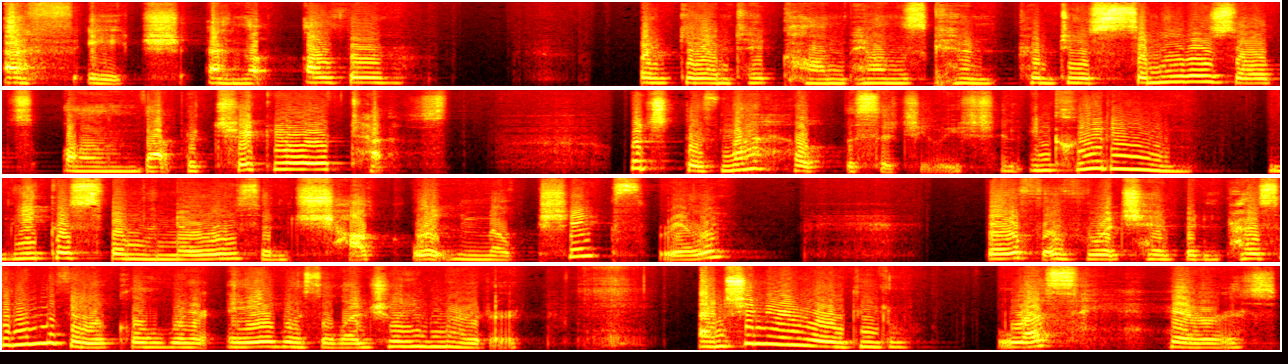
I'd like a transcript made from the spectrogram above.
FH and the other organic compounds can produce similar results on that particular test, which does not help the situation, including mucus from the nose and chocolate milkshakes, really? Both of which had been present in the vehicle where A was allegedly murdered. Engineer Les Harris,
